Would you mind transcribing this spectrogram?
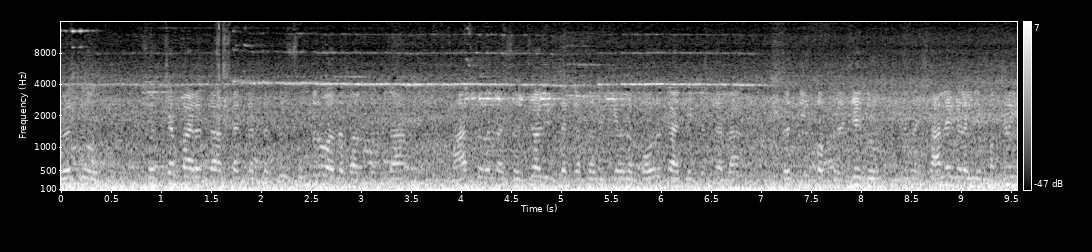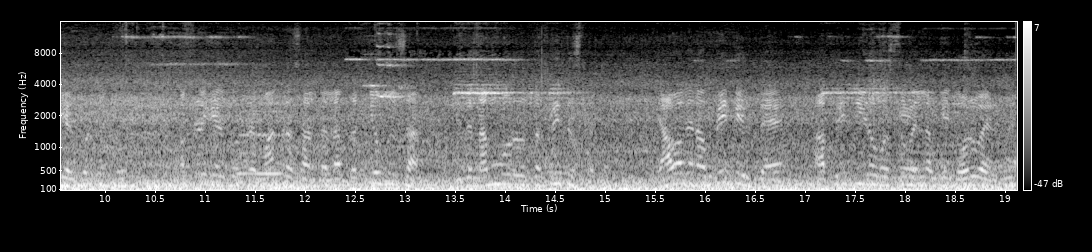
ಇವತ್ತು ಸ್ವಚ್ಛ ಭಾರತ ಅಂತಕ್ಕಂಥದ್ದು ಸುಂದರವಾದ ಭಾರತ ಅಂತ ಭಾರತವನ್ನು ಸ್ವಚ್ಛವಾಗಿರ್ತಕ್ಕಂಥದ್ದು ಕೇವಲ ಪೌರ ಕಾರ್ಮಿಕರಲ್ಲ ಪ್ರತಿಯೊಬ್ಬ ಪ್ರಜೆಗೂ ಇದನ್ನು ಶಾಲೆಗಳಲ್ಲಿ ಮಕ್ಕಳಿಗೆ ಹೇಳ್ಕೊಡ್ಬೇಕು. ಮಕ್ಕಳಿಗೆ ಹೇಳ್ಕೊಟ್ರೆ ಮಾತ್ರ ಸಾಲದಲ್ಲ ಪ್ರತಿಯೊಬ್ಬರು ಸಹ ಇದು ನಮ್ಮೂರು ಅಂತ ಪ್ರೀತಿಸ್ಬೇಕು. ಯಾವಾಗ ನಾವು ಪ್ರೀತಿ ಇರುತ್ತೆ, ಆ ಪ್ರೀತಿ ಇರೋ ವಸ್ತು ಮೇಲೆ ನಮಗೆ ಗೌರವ ಇರುತ್ತೆ.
